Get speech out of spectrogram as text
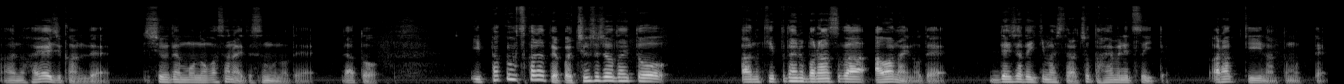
あの早い時間で終電も逃さないで済むのでであと1泊2日だとやっぱり駐車場代とあの切符代のバランスが合わないので電車で行きましたらちょっと早めに着いてあラッキーなんて思って。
